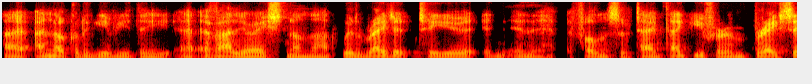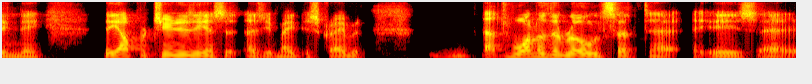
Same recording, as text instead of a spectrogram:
I, am not going to give you the uh, evaluation on that. We'll write it to you in, in the fullness of time. Thank you for embracing the the opportunity, as as you might describe it. That's one of the roles that uh, is uh,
